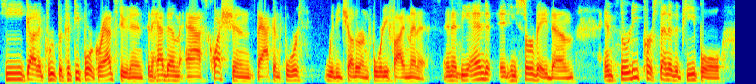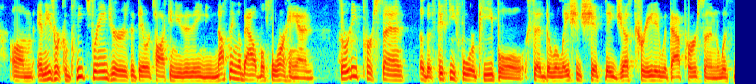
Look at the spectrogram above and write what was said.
he got a group of 54 grad students and had them ask questions back and forth with each other in 45 minutes. And at the end of it, he surveyed them, and 30% of the people, um, and these were complete strangers that they were talking to that they knew nothing about beforehand. 30% of the 54 people said the relationship they just created with that person was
